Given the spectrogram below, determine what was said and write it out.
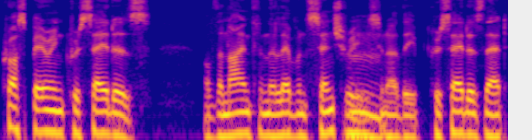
cross bearing crusaders of the 9th and 11th centuries. You know, the crusaders that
